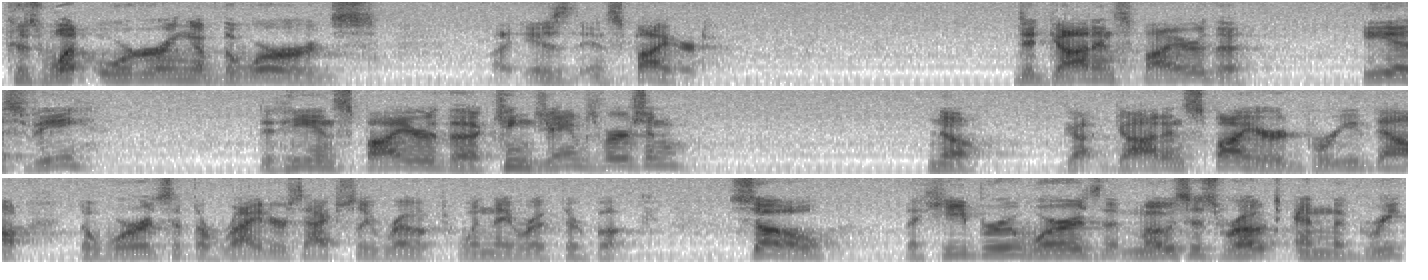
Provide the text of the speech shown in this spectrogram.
Because what ordering of the words uh, is inspired? Did God inspire the ESV? Did he inspire the King James Version? No. God inspired, breathed out the words that the writers actually wrote when they wrote their book. So, the Hebrew words that Moses wrote and the Greek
